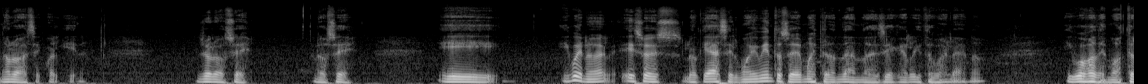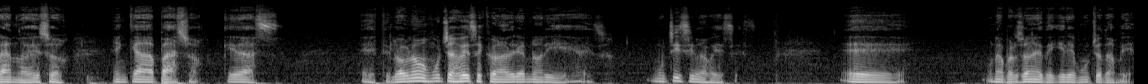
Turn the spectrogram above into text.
No lo hace cualquiera. Yo lo sé, lo sé. Y y bueno, eso es lo que hace. El movimiento se demuestra andando, decía Carlitos Balá, ¿no? Y vos vas demostrando eso en cada paso que das. Este, lo hablamos muchas veces con Adrián Noriega, eso. Muchísimas veces. Eh, una persona que te quiere mucho también.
